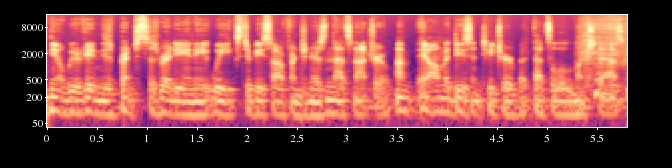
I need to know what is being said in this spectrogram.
you know we were getting these apprentices ready in eight weeks to be software engineers, and that's not true. I'm, you know, I'm a decent teacher, but that's a little much to ask.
